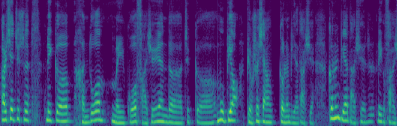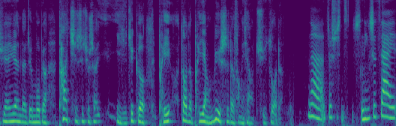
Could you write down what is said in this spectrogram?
而且就是那个很多美国法学院的这个目标，比如说像哥伦比亚大学，哥伦比亚大学的那个法学院院的这个目标，它其实就是以这个培照着培养律师的方向去做的。那就是您是在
